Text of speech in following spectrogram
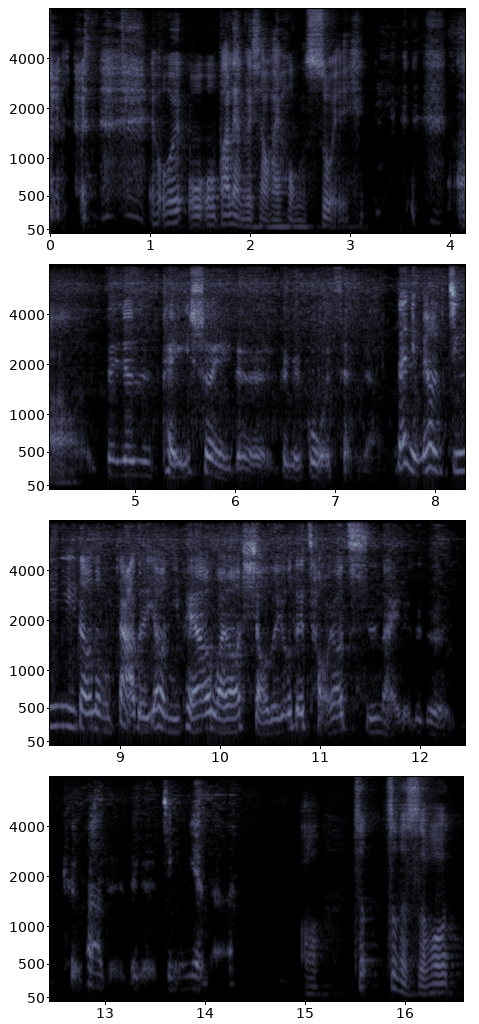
我我我把两个小孩哄睡。哦，这就是陪睡的这个过程的。但你没有经历到那种大的要你陪他玩，然后小的又在吵要吃奶的这个可怕的这个经验啊。哦，这这个时候。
